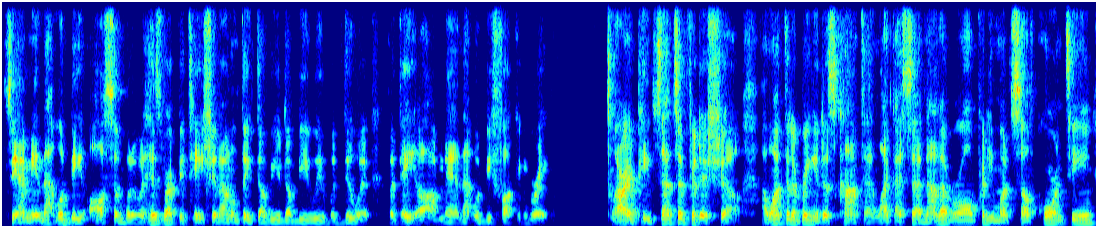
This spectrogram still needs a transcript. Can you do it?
See, I mean, that would be awesome, but with his reputation, I don't think WWE would do it. But they, oh man, that would be fucking great. All right, peeps, that's it for this show. I wanted to bring you this content. Like I said, now that we're all pretty much self quarantined,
